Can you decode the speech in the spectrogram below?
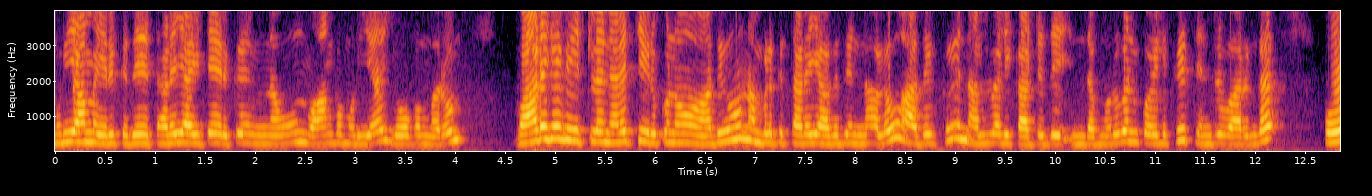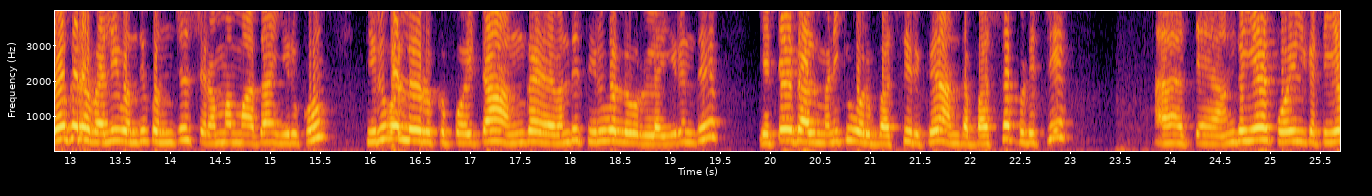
முடியாம இருக்குது தடையாயிட்டே இருக்கு இன்னமும் வாங்க முடிய யோகம் வரும். வாடகை வீட்டில் நிலைச்சி இருக்கணும் அதுவும் நம்மளுக்கு தடையாகுதுன்னாலும் அதுக்கு நல்வழி காட்டுது. இந்த முருகன் கோயிலுக்கு சென்று வாருங்க. போகிற வழி வந்து கொஞ்சம் சிரமமாக தான் இருக்கும். திருவள்ளூருக்கு போயிட்டா அங்கே வந்து திருவள்ளூரில் இருந்து எட்டே கால் மணிக்கு ஒரு பஸ் இருக்குது அந்த பஸ்ஸை பிடிச்சி அங்கேயே கோயில்கிட்டயே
